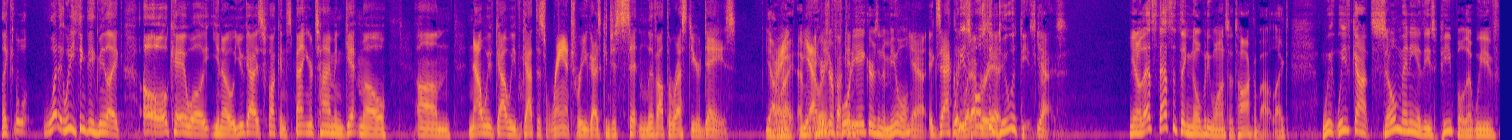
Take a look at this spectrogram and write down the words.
Like what? What do you think they'd be like? Oh, okay. Well, you know, you guys fucking spent your time in Gitmo. Um, now we've got we've got this ranch where you guys can just sit and live out the rest of your days. Yeah, right. I mean, Yeah, here's your fucking- 40 acres and a mule. Yeah, exactly. What are you supposed to do with these guys? You know, that's that's the thing nobody wants to talk about. Like, we we've got so many of these people that we've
